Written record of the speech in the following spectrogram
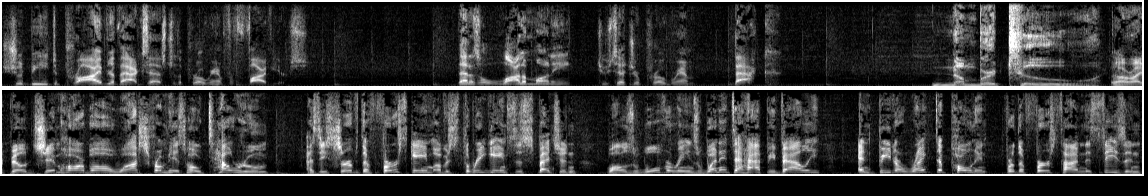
should be deprived of access to the program for five years. That is a lot of money to set your program back. Number two. All right, Bill. Jim Harbaugh watched from his hotel room as he served the first game of his three game suspension while his Wolverines went into Happy Valley and beat a ranked opponent for the first time this season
